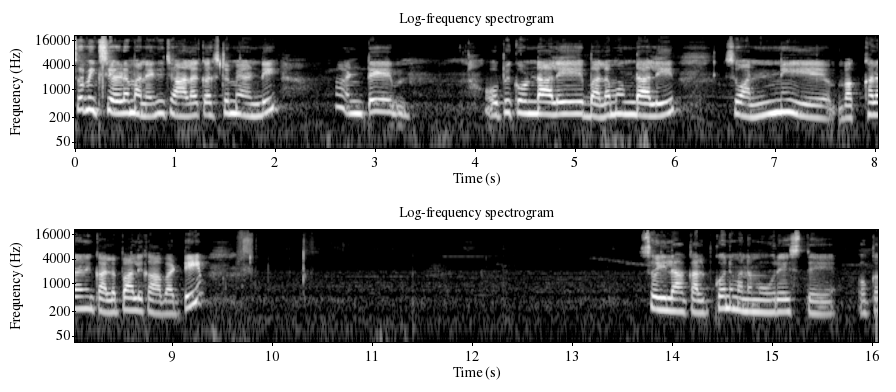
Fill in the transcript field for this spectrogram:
సో మిక్స్ చేయడం అనేది చాలా కష్టమే అండి. అంటే ఓపిక ఉండాలి బలం ఉండాలి. సో అన్ని వక్కలని కలపాలి కాబట్టి. సో ఇలా కలుపుకొని మనం ఊరేస్తే ఒక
